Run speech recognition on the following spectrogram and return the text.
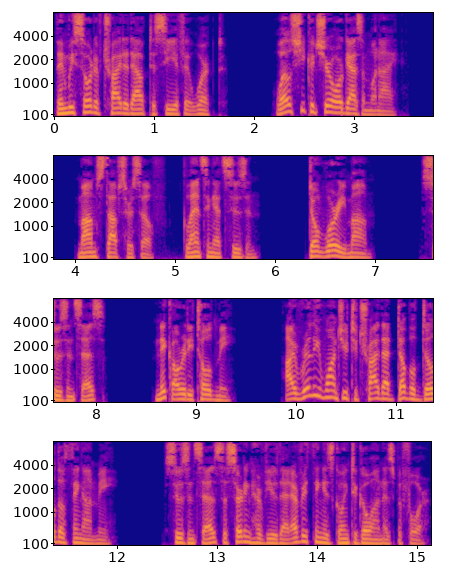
Then we sort of tried it out to see if it worked. Well, she could sure orgasm when I. Mom stops herself, glancing at Susan. Don't worry, Mom. Susan says. Nick already told me. I really want you to try that double dildo thing on me. Susan says, asserting her view that everything is going to go on as before.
